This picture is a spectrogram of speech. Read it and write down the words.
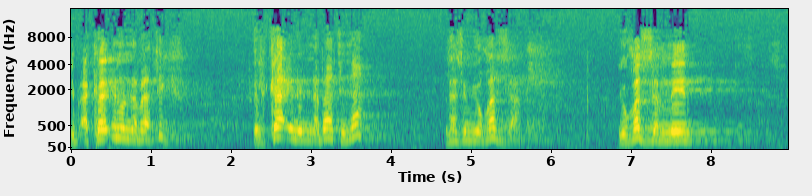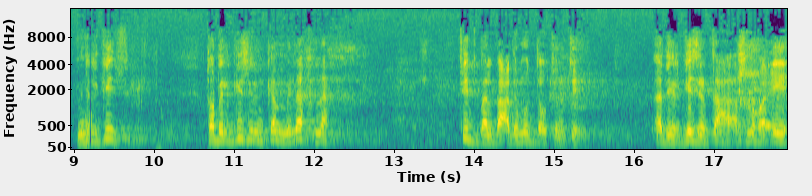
يبقى كائن نباتي. الكائن النباتي ده لازم يغذى. يغذى منين؟ من الجذر طب الجذر ان كان ملخلخ تدبل بعد مدة وتنتهي. ادي الجذر بتاعها اصلها إيه؟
